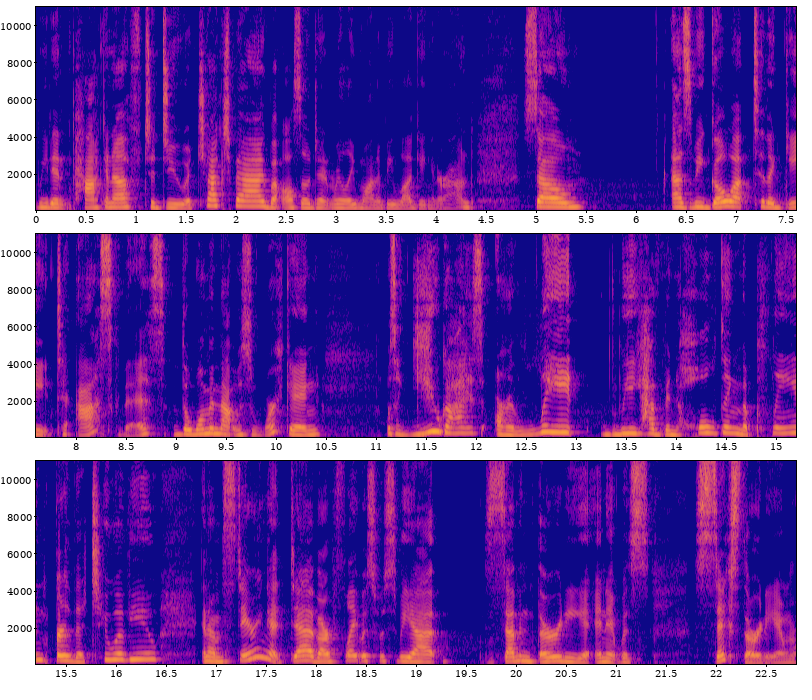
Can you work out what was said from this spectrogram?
we didn't pack enough to do a checked bag, but also didn't really want to be lugging it around. So, as we go up to the gate to ask this, the woman that was working was like, You guys are late. We have been holding the plane for the two of you. And I'm staring at Deb. Our flight was supposed to be at 7:30 and it was 6:30 and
